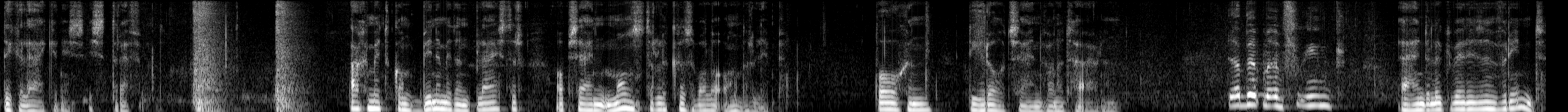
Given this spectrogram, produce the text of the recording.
De gelijkenis is treffend. Ahmed komt binnen met een pleister op zijn monsterlijk gezwollen onderlip. Ogen die rood zijn van het huilen. Jij bent mijn vriend. Eindelijk weer eens een vriend.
